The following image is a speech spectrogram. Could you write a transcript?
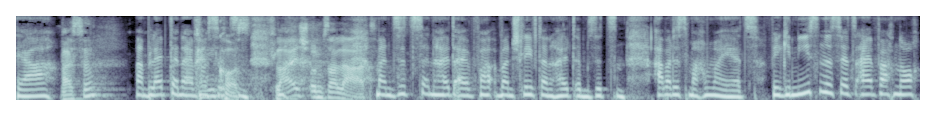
ja, weißt du? man bleibt dann einfach Trennkost. sitzen. Fleisch und Salat. Man sitzt dann halt einfach, man schläft dann halt im Sitzen. Aber das machen wir jetzt. Wir genießen es jetzt einfach noch.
